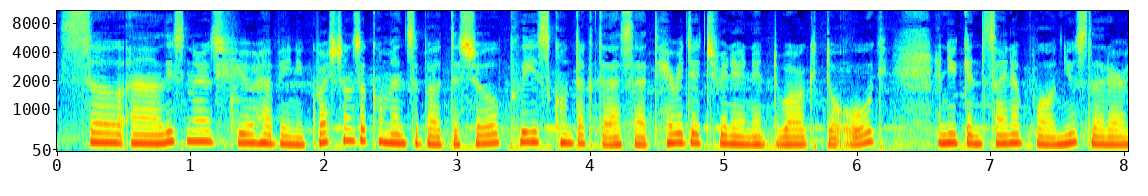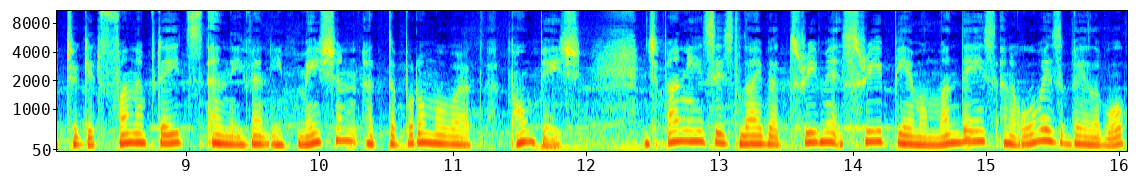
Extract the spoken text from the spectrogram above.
So, uh, listeners, if you have any questions or comments about the show, please contact us at heritageradionetwork.org and you can sign up for our newsletter to get fun updates and event information at the bottom of our homepage. Japan Eats is live at 3, 3 p.m. on Mondays and always available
